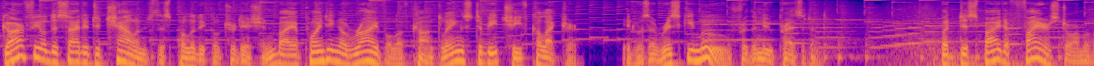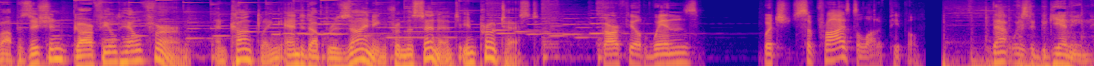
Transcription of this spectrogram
Garfield decided to challenge this political tradition by appointing a rival of Conkling's to be chief collector. It was a risky move for the new president. But despite a firestorm of opposition, Garfield held firm, and Conkling ended up resigning from the Senate in protest. Garfield wins, which surprised a lot of people. That was the beginning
